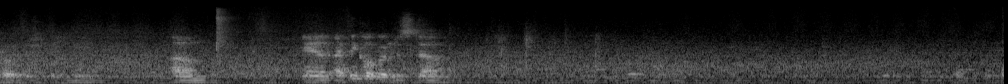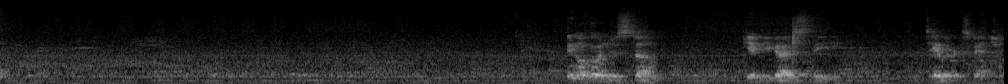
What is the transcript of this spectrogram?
coefficient that you need. Um, and I think I'll go and just um, I think I'll go ahead and just um, give you guys the Taylor expansion.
